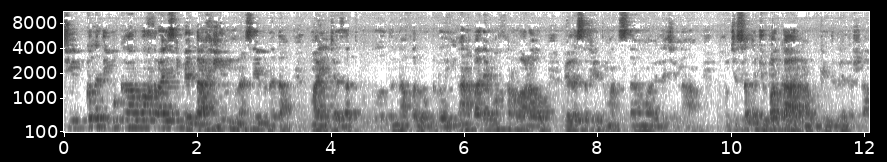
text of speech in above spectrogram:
چې کله دې وکړ وخت راځي به تاخير مناسب نه ده ما اجازه وکړه د نفل وکړو یې انا باندې مخر واړو ویل څه خدمت ستا، ما ویل چې نه خو چې څه عجوبه کار نه وکړي دوی له شا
